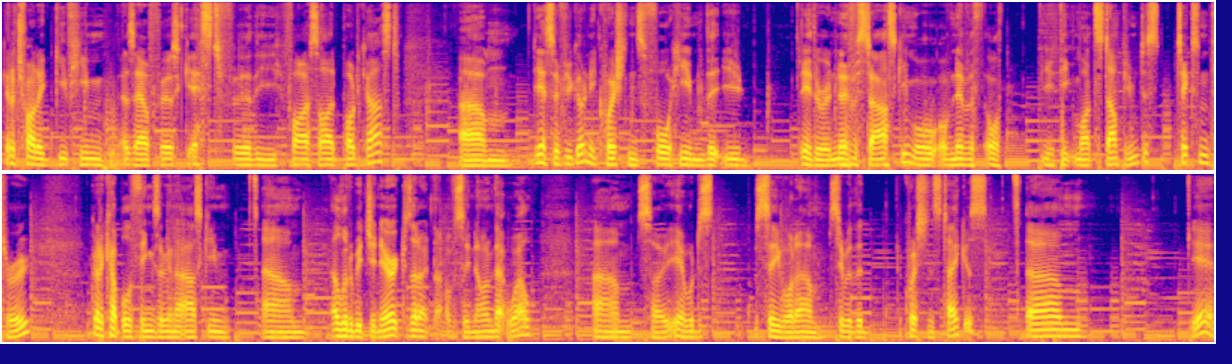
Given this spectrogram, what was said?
going to try to give him as our first guest for the Fireside podcast. Um, yeah, so if you've got any questions for him that you either are nervous to ask him or, or never or you think might stump him, just text them through. I've got a couple of things I'm going to ask him, um, a little bit generic because I don't obviously know him that well. Um, so yeah, we'll just see what um see where the questions take us. Um, yeah,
